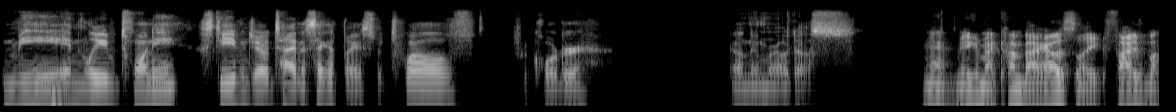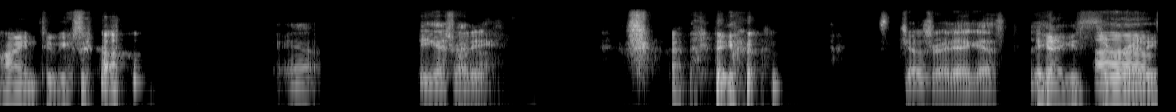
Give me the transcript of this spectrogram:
me in lead 20. Steve and Joe tied in second place with 12 for quarter. El numero dos. Man, making my comeback. I was like five behind two weeks ago. Yeah. you guys ready? Joe's ready, I guess. Yeah, he's so Um, ready.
